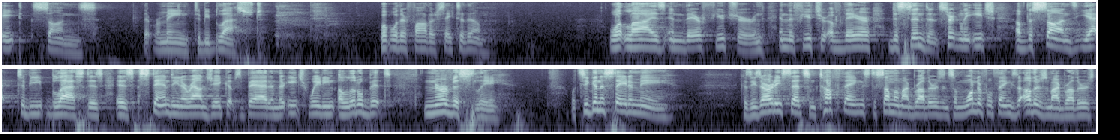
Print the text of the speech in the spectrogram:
eight sons that remain to be blessed. What will their father say to them? What lies in their future and in the future of their descendants. Certainly, each of the sons yet to be blessed is, is standing around Jacob's bed, and they're each waiting a little bit nervously. What's he going to say to me? Because he's already said some tough things to some of my brothers and some wonderful things to others of my brothers.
